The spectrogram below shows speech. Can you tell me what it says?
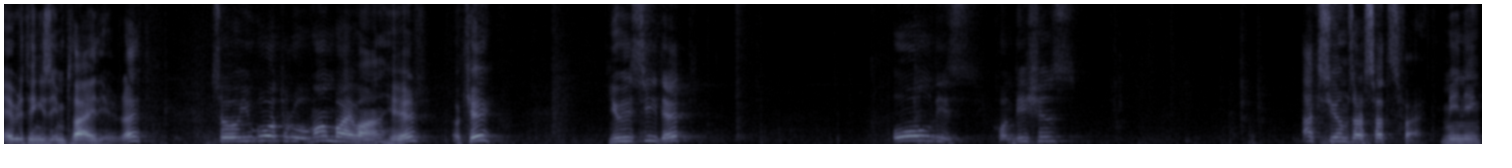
everything is implied here, right? So you go through one by one here, okay? You will see that all these conditions, axioms are satisfied, meaning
